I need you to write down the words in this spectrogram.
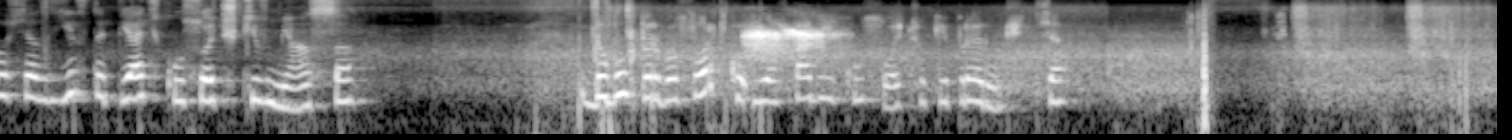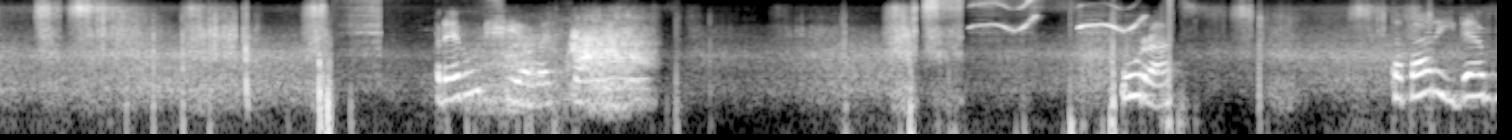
Лишилося з'їсти 5 кусочків м'яса. Добув первосортку і останній кусочок і приручиться. Приручилася. Ура! Тепер йдемо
